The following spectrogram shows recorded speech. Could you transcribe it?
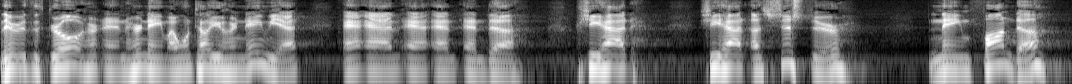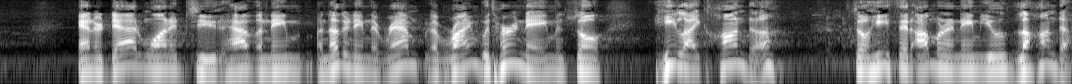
There is this girl, her, and her name. I won't tell you her name yet. And and and and uh, she had she had a sister named Fonda, and her dad wanted to have a name, another name that ram, uh, rhymed with her name, and so he liked Honda. So he said, "I'm going to name you La Honda,"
